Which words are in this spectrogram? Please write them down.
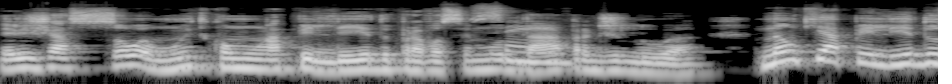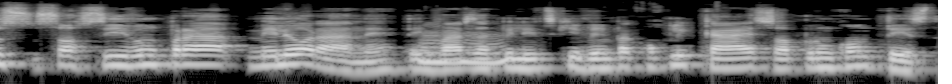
ele já soa muito como um apelido pra você mudar pra de Lua. Não que apelidos só sirvam pra melhorar, né? Tem vários Uhum. apelidos que vêm pra complicar, é só por um contexto.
